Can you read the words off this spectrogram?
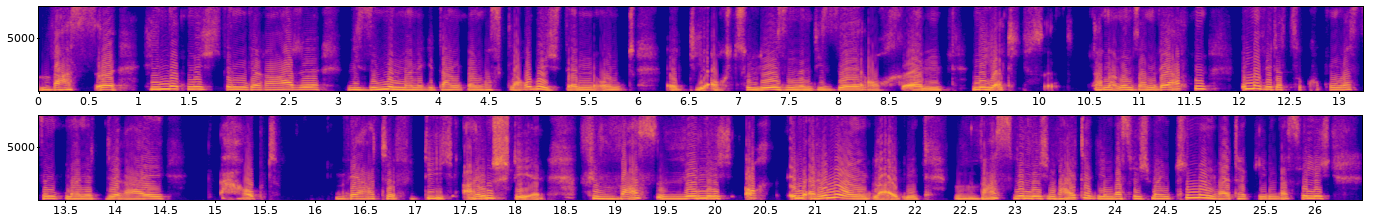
was äh, hindert mich denn gerade? Wie sind denn meine Gedanken? Was glaube ich denn? Und äh, die auch zu lösen, wenn diese auch ähm, negativ sind. Dann an unseren Werten immer wieder zu gucken, was sind meine drei Haupt Werte, für die ich einstehe. Für was will ich auch in Erinnerung bleiben? Was will ich weitergeben? Was will ich meinen Kindern weitergeben? Was will ich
